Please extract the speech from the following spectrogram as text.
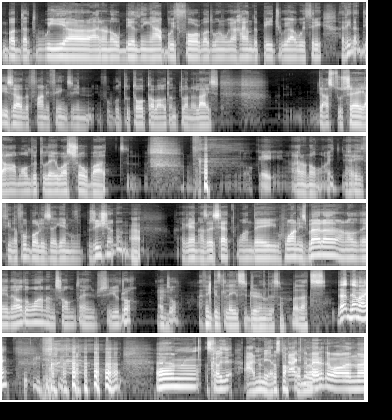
But that we are, I don't know, building up with four. But when we are high on the pitch, we are with three. I think that these are the funny things in, in football to talk about and to analyze just to say ah Molde today was so bad. okay, I don't know. I, I think the football is a game of position, and Yeah. again, as I said, one day one is better, another day the other one, and sometimes you draw. That's all. I think it's lazy journalism, but that's Det, det er meg. um, skal vi Er det noe mer å snakke om? Det er ikke noe mer. Det var en uh,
